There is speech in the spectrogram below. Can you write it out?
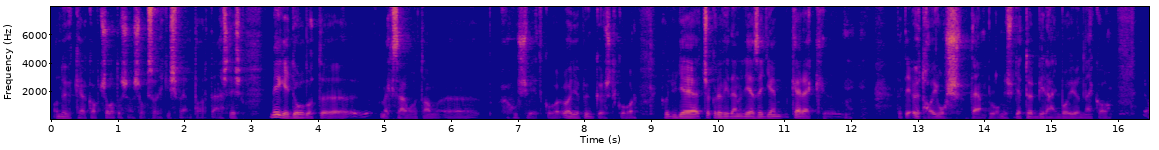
a nőkkel kapcsolatosan sokszor egy kis fenntartást. És még egy dolgot e, megszámoltam húsvétkor, vagy pünköstkor, hogy ugye csak röviden, ugye ez egy ilyen kerek tehát egy öthajós templom, és ugye több irányból jönnek a, a,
